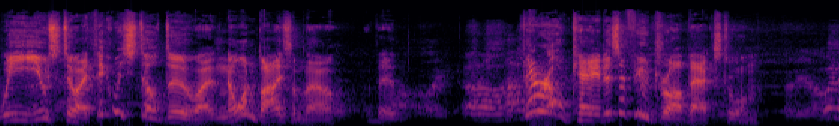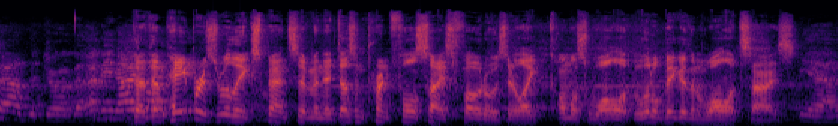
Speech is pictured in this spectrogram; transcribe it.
We used to. I think we still do. I, no one buys them though. They, Oh, they're okay. There's a few drawbacks to them. What are the drawbacks? I mean, I The, the like- paper's really expensive and it doesn't print full size photos. They're like almost wallet, a little bigger than wallet size. Yeah,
